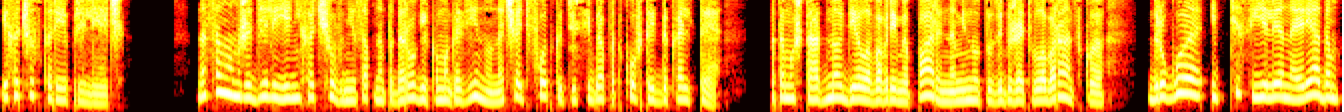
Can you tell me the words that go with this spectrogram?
и хочу скорее прилечь. На самом же деле я не хочу внезапно по дороге к магазину начать фоткать у себя под кофтой декольте, потому что одно дело во время пары на минуту забежать в лаборантскую, другое — идти с Еленой рядом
